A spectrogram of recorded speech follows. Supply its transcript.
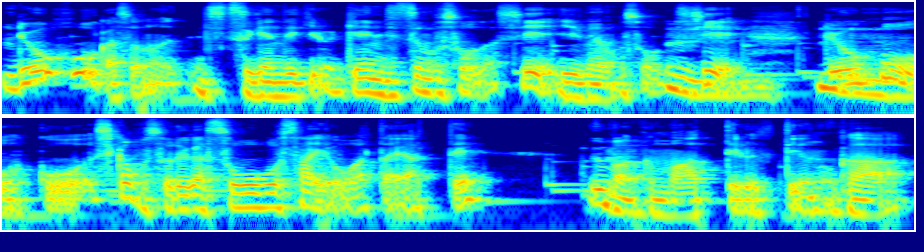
両方がその実現できる。現実もそうだし、夢もそうだし、両方をこう、しかもそれが相互作用を与え合って、うまく回ってるっていうのが、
